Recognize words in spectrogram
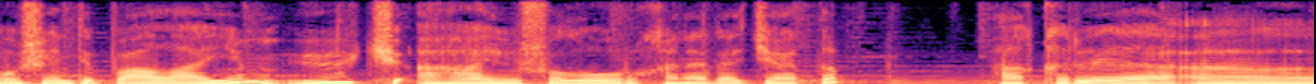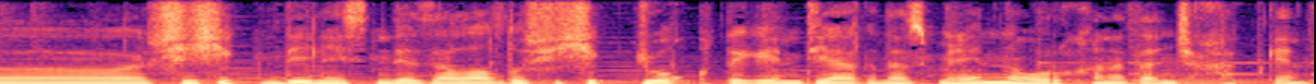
Ошентип ал айым үч ай ошол ооруканада жатып акыры шишик денесинде залалдуу шишик жок деген диагноз менен ооруканадан чыгат экен.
